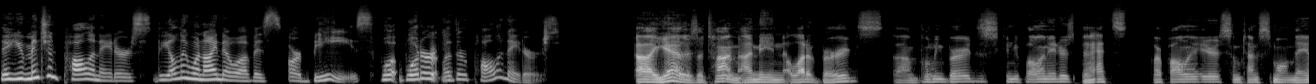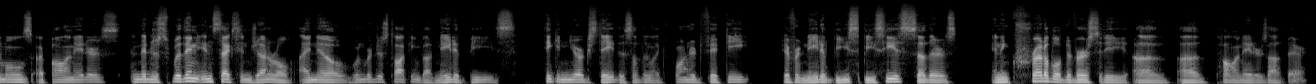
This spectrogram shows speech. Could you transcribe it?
now you mentioned pollinators. The only one I know of is are bees. What what are other pollinators? Uh, yeah, there's a ton. I mean, a lot of birds, um, hummingbirds can be pollinators. Bats, are pollinators. Sometimes small mammals are pollinators. And then just within insects in general, I know when we're just talking about native bees, I think in New York State, there's something like 450 different native bee species. So there's an incredible diversity of, of pollinators out there.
